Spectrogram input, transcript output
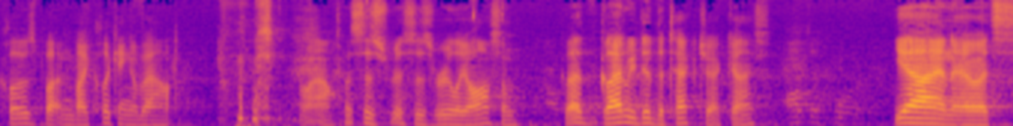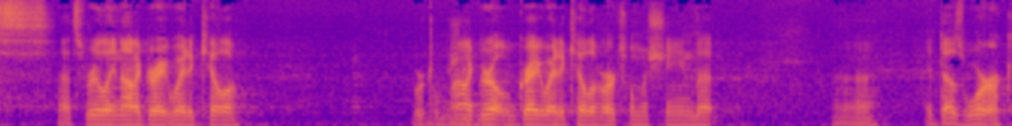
close button by clicking about. wow, this is this is really awesome. Glad glad we did the tech check, guys. Yeah, I know it's that's really not a great way to kill a Virtual not a great, great way to kill a virtual machine, but uh, it does work.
